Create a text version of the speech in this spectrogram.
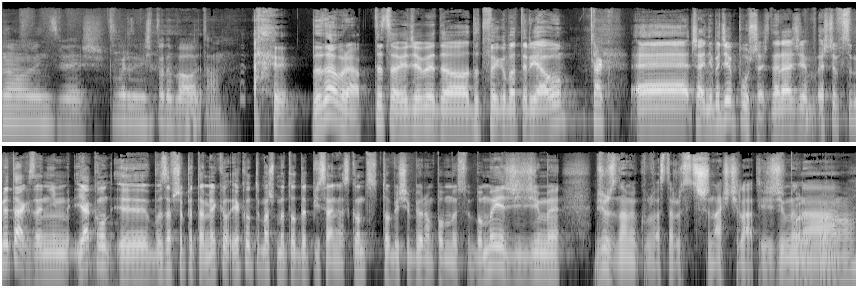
No więc wiesz, bardzo mi się podobało to. No dobra, to co, jedziemy do, do twojego materiału? Tak, Eee, czekaj, nie będziemy puszczać. Na razie, jeszcze w sumie tak, zanim, jaką, yy, bo zawsze pytam, jaką, jaką ty masz metodę pisania? Skąd tobie się biorą pomysły? Bo my jeździmy, my już znamy, kurwa, stary, z 13 lat. Jeździmy Sporo, na... no.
